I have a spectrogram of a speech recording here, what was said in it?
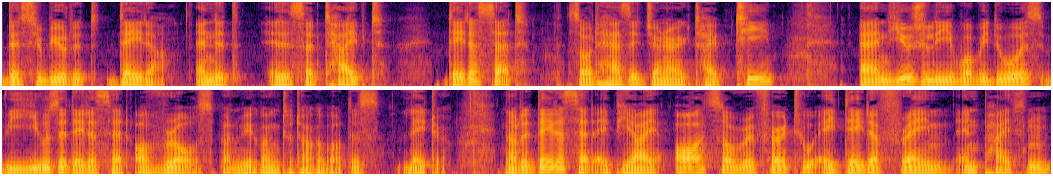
distributed data. And it, it is a typed data set. So it has a generic type T. And usually what we do is we use a data set of rows, but we're going to talk about this later. Now the dataset API also refer to a data frame in Python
